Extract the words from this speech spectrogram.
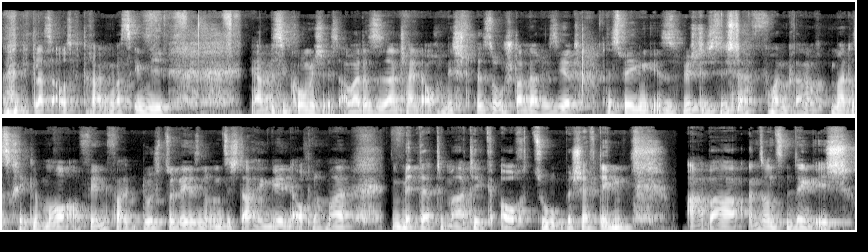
die Klasse ausgetragen, was irgendwie ja ein bisschen komisch ist. Aber das ist anscheinend auch nicht so standardisiert. Deswegen ist es wichtig, sich da vorn dran auch immer das Reglement auf jeden Fall durchzulesen und sich dahingehend auch nochmal mit der Thematik auch zu beschäftigen. Aber ansonsten denke ich,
